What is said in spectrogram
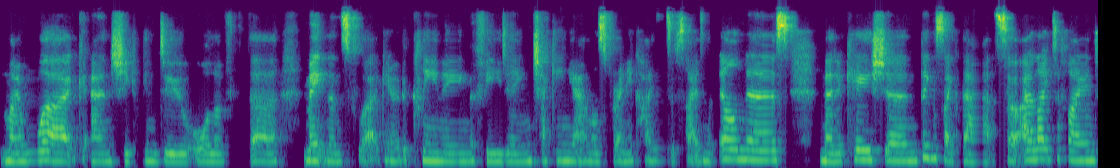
my work and she can do all of the maintenance work, you know, the cleaning, the feeding, checking the animals for any kinds of signs of illness, medication, things like that. So I like to find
